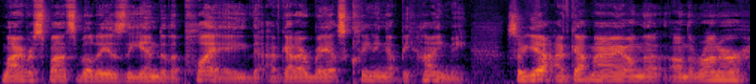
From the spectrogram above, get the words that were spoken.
my responsibility is the end of the play that I've got everybody else cleaning up behind me. So yeah, I've got my eye on the on the runner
